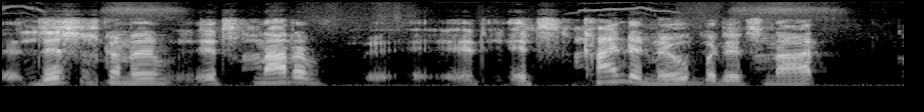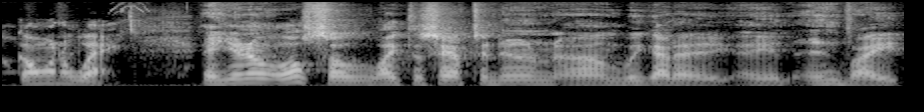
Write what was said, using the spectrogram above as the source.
uh, this is gonna. It's not a. It, it's kind of new, but it's not going away. And you know, also like this afternoon, um, we got a, a- an invite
